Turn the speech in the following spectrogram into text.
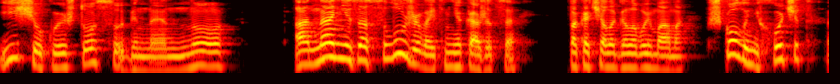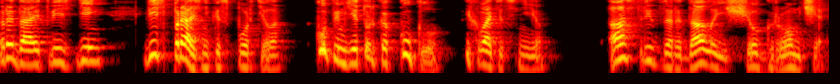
И еще кое-что особенное, но...» «Она не заслуживает, мне кажется», – покачала головой мама. «В школу не хочет, рыдает весь день. Весь праздник испортила. Купим ей только куклу, и хватит с нее». Астрид зарыдала еще громче.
